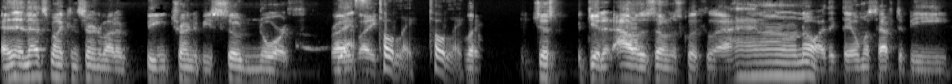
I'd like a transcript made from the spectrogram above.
And, and that's my concern about him being trying to be so north, right? Yes, like totally, totally. Like just get it out of the zone as quickly. I don't know. I think they almost have to be.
